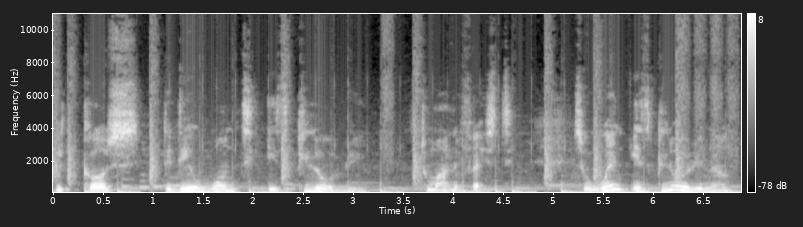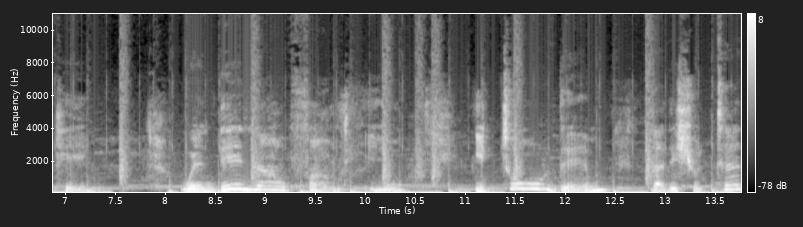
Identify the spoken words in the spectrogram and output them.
because they didn't want his glory to manifest. So when his glory now came, when they now found him, he told them that they should tell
